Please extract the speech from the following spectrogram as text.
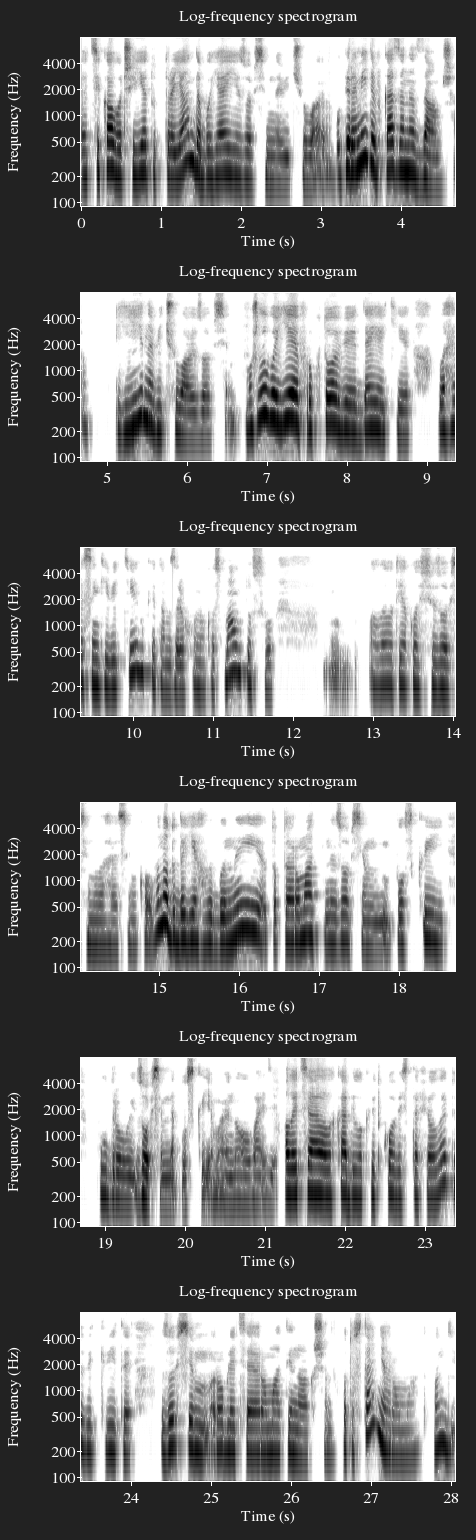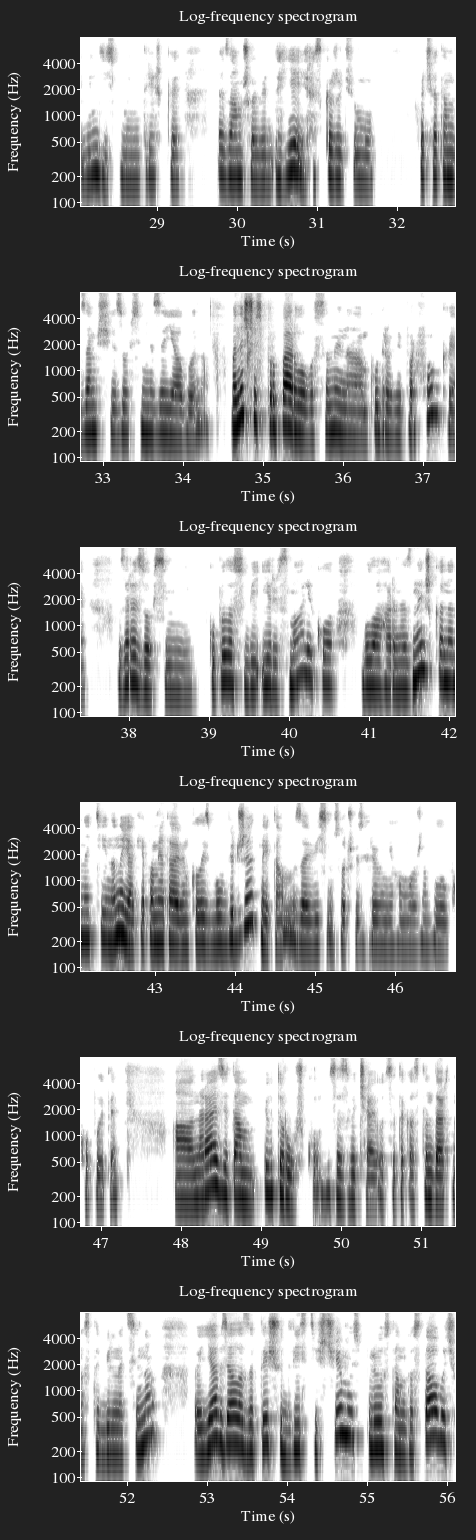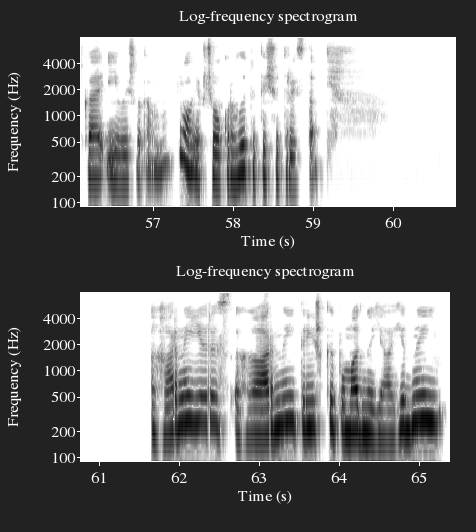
Е, Цікаво, чи є тут троянда, бо я її зовсім не відчуваю. У піраміді вказана замша. Її не відчуваю зовсім. Можливо, є фруктові деякі легесенькі відтінки, там за рахунок османтусу, але от якось зовсім легесенько. Воно додає глибини, тобто аромат не зовсім плоский, пудровий, зовсім не плоский, я маю на увазі. Але ця легка білоквітковість та фіолетові квіти зовсім роблять цей аромат інакшим. От останній аромат, він, він дійсно мені трішки замшу віддає, і розкажу чому. хоча там замші зовсім не заявлено. Мене щось проперло восени на пудрові парфумки, зараз зовсім ні. Купила собі Іріс Маліко, була гарна знижка на Натіно. Ну як я пам'ятаю, він колись був бюджетний, там за 800 щось гривень його можна було вхопити. А наразі там півторушку зазвичай, оце така стандартна стабільна ціна. Я взяла за 1200 з чимось, плюс там доставочка, і вийшло там, ну, якщо округлити, 1300. Гарний ірис, гарний, трішки помадно-ягідний,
